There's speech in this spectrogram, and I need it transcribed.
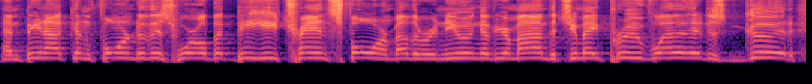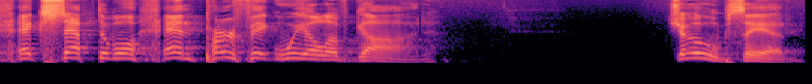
and be not conformed to this world, but be ye transformed by the renewing of your mind, that you may prove whether it is good, acceptable, and perfect will of God. Job said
